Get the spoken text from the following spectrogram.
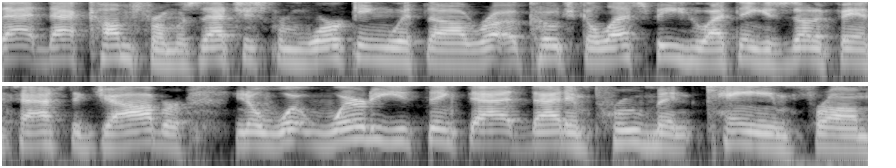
That that comes from? Was that just from working with uh, Coach Gillespie, who I think has done a fantastic job, or you know, wh- where do you think that that improvement came from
